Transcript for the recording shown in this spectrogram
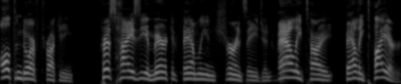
Altendorf Trucking, Chris Heisey, American Family Insurance Agent, Valley Tire, Valley Tire,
